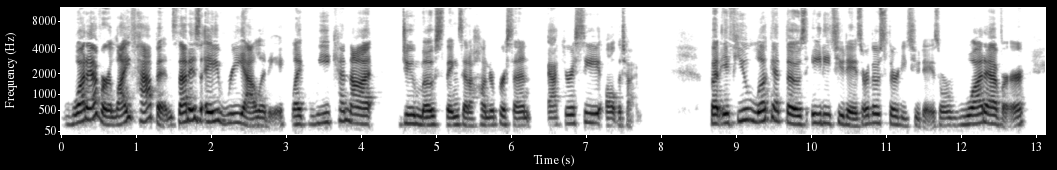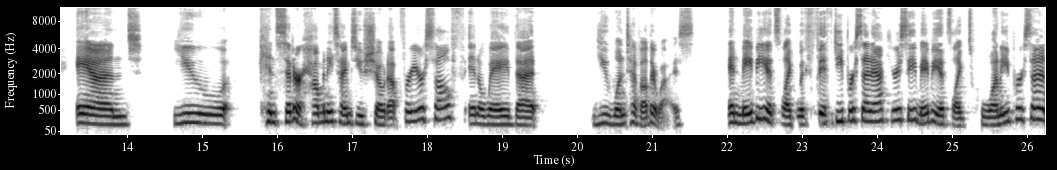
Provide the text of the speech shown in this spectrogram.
whatever, life happens. That is a reality. Like, we cannot do most things at 100% accuracy all the time. But if you look at those 82 days or those 32 days or whatever, and you consider how many times you showed up for yourself in a way that you wouldn't have otherwise. And maybe it's like with 50% accuracy, maybe it's like 20%.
